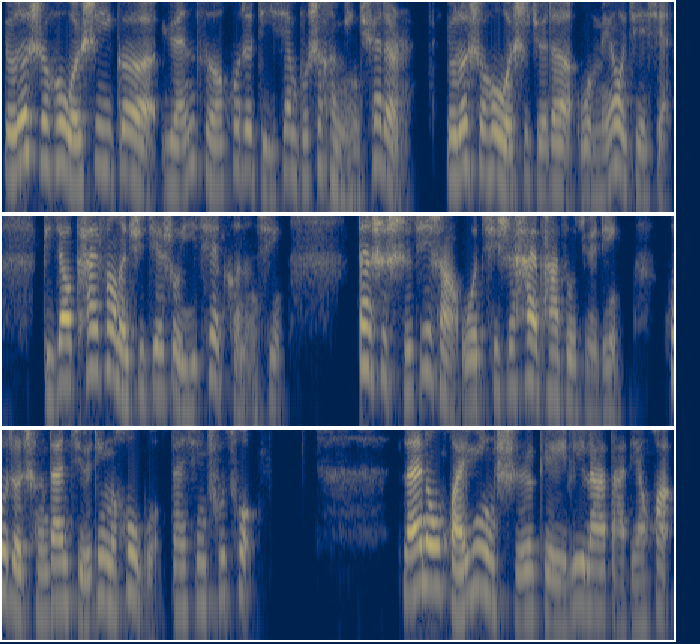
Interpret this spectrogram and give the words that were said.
有的时候我是一个原则或者底线不是很明确的人，有的时候我是觉得我没有界限，比较开放的去接受一切可能性。但是实际上，我其实害怕做决定，或者承担决定的后果，担心出错。莱农怀孕时给莉拉打电话，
